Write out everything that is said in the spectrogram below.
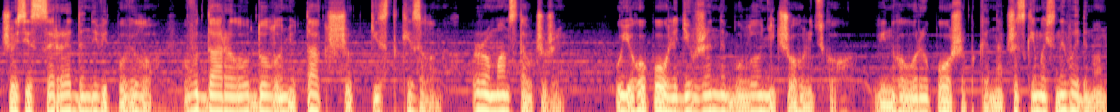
щось із середини відповіло, вдарило у долоню так, що кістки заломило. Роман став чужим. У його погляді вже не було нічого людського. Він говорив пошепки, наче з кимось невидимим,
